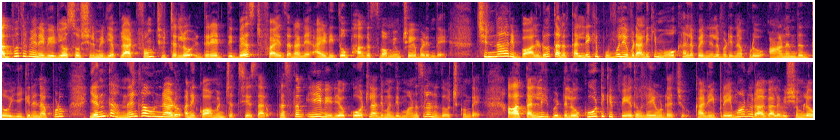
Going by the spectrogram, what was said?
అద్భుతమైన వీడియో సోషల్ మీడియా ప్లాట్ఫామ్ ట్విట్టర్లో at the rate the best Faizan అనే ఐడితో భాగస్వామ్యం చేయబడింది. చిన్నారి బాలుడు తన తల్లికి పువ్వులు ఇవ్వడానికి మోకాలపై నిలబడినప్పుడు ఆనందంతో ఎగిరినప్పుడు ఎంత అందంగా ఉన్నాడు అని కామెంట్ జత చేశారు. ప్రస్తుతం ఈ వీడియో కోట్లాది మంది మనసులను దోచుకుంది. ఆ తల్లి బిడ్డలు కూటికి పేదోలై ఉండొచ్చు కానీ ప్రేమానురాగాల విషయంలో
